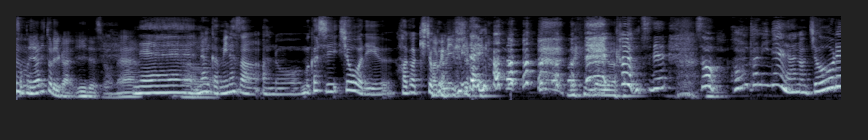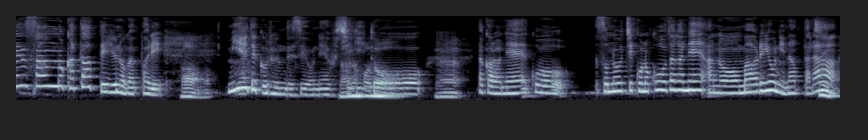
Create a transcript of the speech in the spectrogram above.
そのやりとりがいいですよね。ねえ、うん。なんか皆さん、あの、昔昭和で言う、はがき職人みたいな 感じで、そう、本当にね、あの、常連さんの方っていうのがやっぱりあ見えてくるんですよね、不思議と。だからね、こう、そのうちこの講座がね、あの、回るようになったら、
